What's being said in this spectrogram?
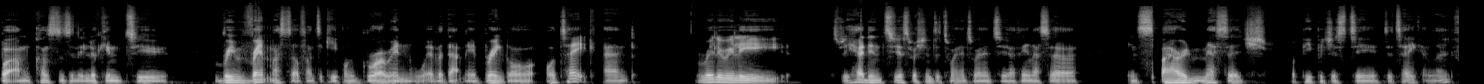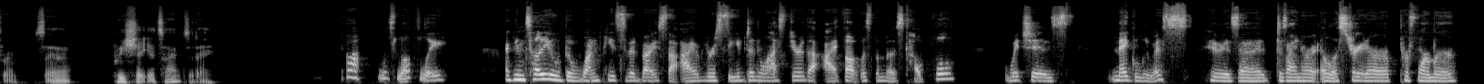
But I'm constantly looking to reinvent myself and to keep on growing, whatever that may bring or, or take. And really, really as we head into, especially into 2022, I think that's a inspiring message for people just to, to take and learn from. So appreciate your time today. Oh, it was lovely. I can tell you the one piece of advice that I've received in the last year that I thought was the most helpful, which is Meg Lewis, who is a designer, illustrator, performer,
